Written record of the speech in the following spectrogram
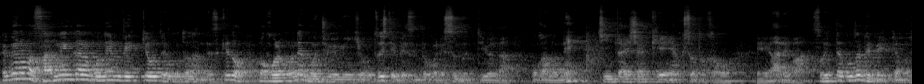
それからまあ3年から5年別居ということなんですけど、まあ、これもねもう住民票を移して別のところに住むっていうような他のね賃貸借契約書とかを、え、あればそういったことで別居の、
